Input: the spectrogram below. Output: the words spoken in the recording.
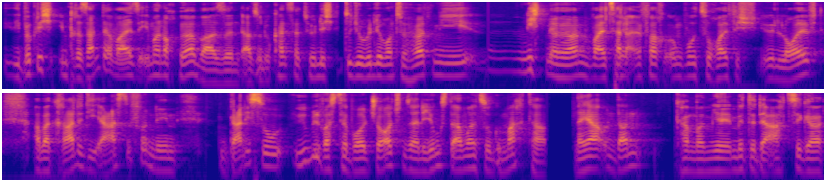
die wirklich interessanterweise immer noch hörbar sind. Also du kannst natürlich Do You Really Want to Hurt Me nicht mehr hören, weil es halt Ja. einfach irgendwo zu häufig äh, läuft. Aber gerade die erste von denen, gar nicht so übel, was der Boy George und seine Jungs damals so gemacht haben. Naja, und dann kam bei mir Mitte der 80er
